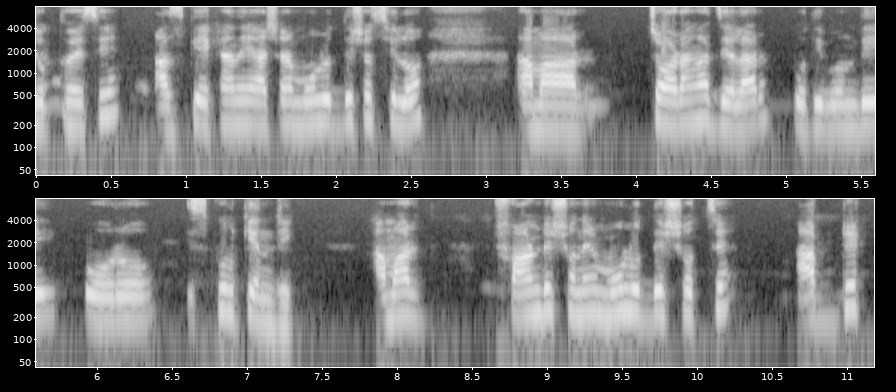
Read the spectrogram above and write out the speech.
যুক্ত হয়েছি। আজকে এখানে আসার মূল উদ্দেশ্য ছিল আমার চুয়াডাঙ্গা জেলার প্রতিবন্ধী পৌর স্কুল কেন্দ্রিক। আমার ফাউন্ডেশনের মূল উদ্দেশ্য হচ্ছে আপডেট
